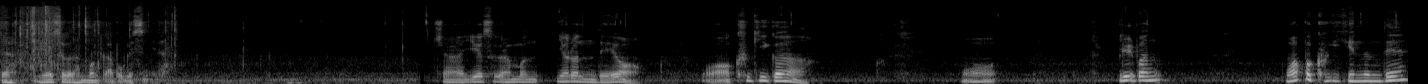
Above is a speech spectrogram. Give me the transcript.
자, 이 녀석을 한번 까보겠습니다. 자, 이 녀석을 한번 열었는데요. 와, 크기가 어, 일반 와퍼 크기겠는데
